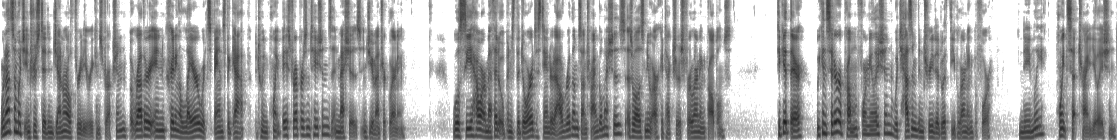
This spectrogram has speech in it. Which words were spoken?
We're not so much interested in general 3D reconstruction, but rather in creating a layer which spans the gap between point-based representations and meshes in geometric learning. We'll see how our method opens the door to standard algorithms on triangle meshes, as well as new architectures for learning problems. To get there, we consider a problem formulation which hasn't been treated with deep learning before, namely point set triangulation.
